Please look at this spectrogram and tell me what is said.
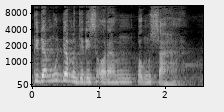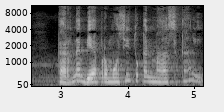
tidak mudah menjadi seorang pengusaha. Karena biaya promosi itu kan mahal sekali.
